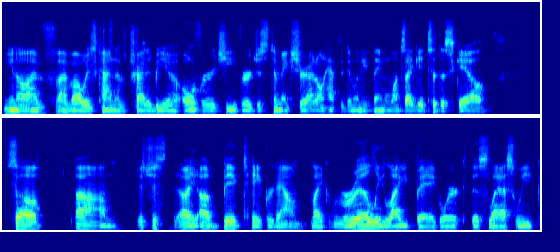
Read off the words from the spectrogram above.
you know, I've I've always kind of tried to be an overachiever just to make sure I don't have to do anything once I get to the scale. So um, it's just a, a big taper down, like really light bag work this last week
